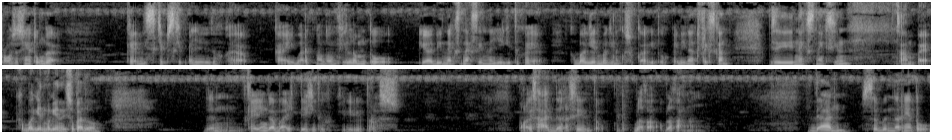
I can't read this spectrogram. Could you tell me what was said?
prosesnya tuh nggak kayak di skip skip aja gitu. Kayak kayak ibarat nonton film tuh ya di next next ini aja gitu kayak ke bagian-bagian aku suka gitu. Kayak di Netflix kan bisa di next nextin sampai ke bagian-bagian disuka doang dan kayaknya nggak baik deh gitu gitu terus. Mulai sadar sih untuk untuk belakang belakangan. Dan sebenarnya tuh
